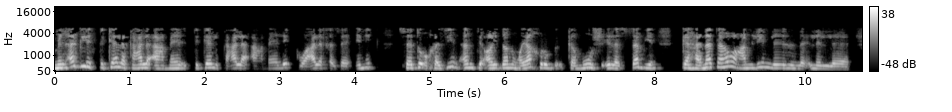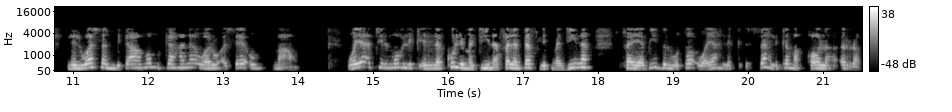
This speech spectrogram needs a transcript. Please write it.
من أجل اتكالك على اعمال اتكالك على أعمالك وعلى خزائنك ستؤخذين أنت أيضا ويخرج كموش إلى السبي كهنته عاملين لل... لل... للوثن بتاعهم كهنة ورؤساء معهم. ويأتي المهلك إلى كل مدينة فلا تفلت مدينة فيبيد الوطاء ويهلك السهل كما قال الرب.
